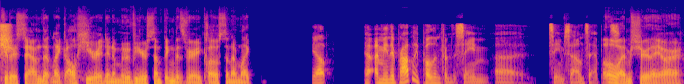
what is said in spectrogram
particular sound that like I'll hear it in a movie or something that's very close, and I'm like, Yep. I mean, they're probably pulling from the same uh, same sound samples. oh, I'm sure they are.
